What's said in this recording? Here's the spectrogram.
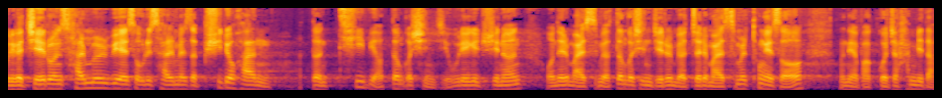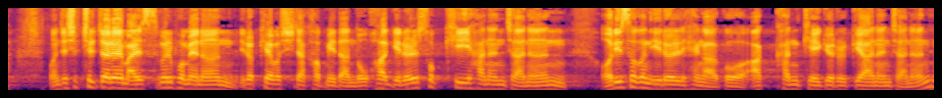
우리가 지혜로운 삶을 위해서 우리 삶에서 필요한 어떤 팁이 어떤 것인지 우리에게 주시는 오늘 말씀이 어떤 것인지를 몇 절의 말씀을 통해서 은혜 받고자 합니다. 먼저 17절의 말씀을 보면은 이렇게 시작합니다. 노하기를 속히 하는 자는 어리석은 일을 행하고 악한 계교를 꾀하는 자는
